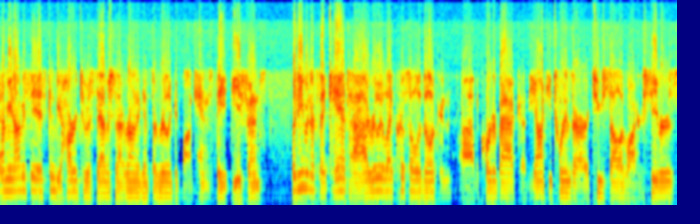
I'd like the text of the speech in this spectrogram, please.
I mean, obviously it's going to be hard to establish that run against a really good Montana State defense. But even if they can't, I really like Chris Oladokun, uh, the quarterback. Uh, the Janke twins are two solid wide receivers.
